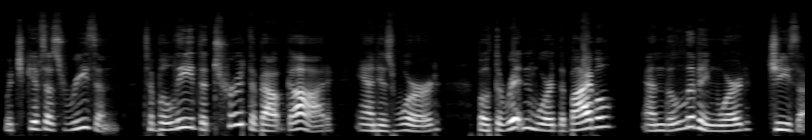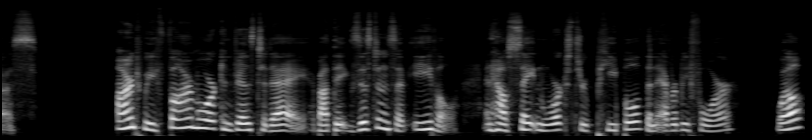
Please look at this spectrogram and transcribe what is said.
which gives us reason to believe the truth about God and His Word, both the written Word, the Bible, and the living Word, Jesus. Aren't we far more convinced today about the existence of evil and how Satan works through people than ever before? Well,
